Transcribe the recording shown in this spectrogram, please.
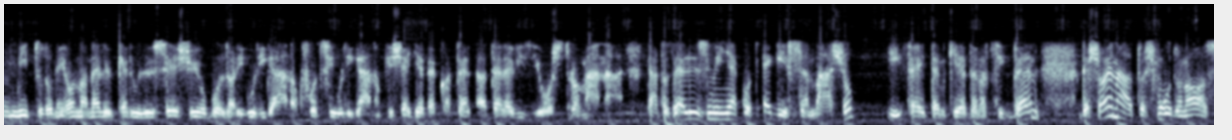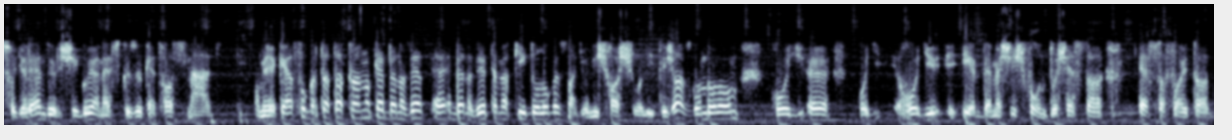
mit tudom én, onnan előkerülő szélső jobboldali huligánok, foci huligánok és egyebek a, te, a televíziós trománál. Tehát az előzmények ott egészen mások, fejtem ki ebben a cikkben, de sajnálatos módon az, hogy a rendőrség olyan eszközöket használt, amelyek elfogadhatatlanok ebben az, ebben az értelemben a két dolog az nagyon is hasonlít. És azt gondolom, hogy, hogy, hogy érdemes és fontos ezt a, ezt a fajta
